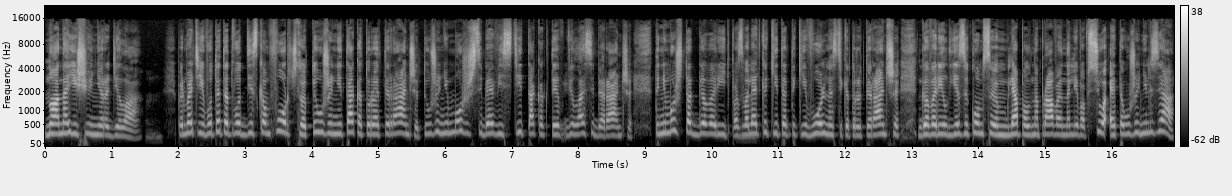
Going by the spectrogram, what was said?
но она еще не родила. Понимаете, и вот этот вот дискомфорт, что ты уже не та, которая ты раньше, ты уже не можешь себя вести так, как ты вела себя раньше, ты не можешь так говорить, позволять какие-то такие вольности, которые ты раньше говорил, языком своим ляпал направо и налево, все, это уже нельзя.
